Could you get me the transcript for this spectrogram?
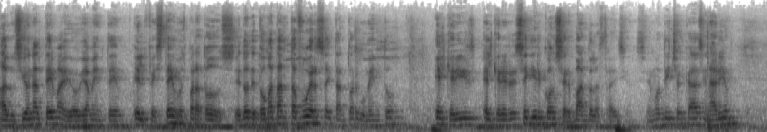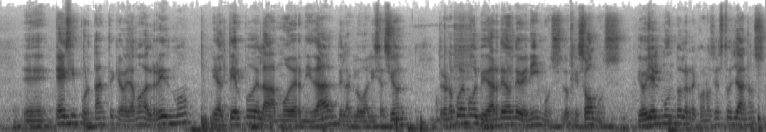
alusión al tema y obviamente el festejo es para todos, es donde toma tanta fuerza y tanto argumento el querer, el querer seguir conservando las tradiciones. Hemos dicho en cada escenario eh, es importante que vayamos al ritmo y al tiempo de la modernidad, de la globalización, pero no podemos olvidar de dónde venimos, lo que somos. Y hoy el mundo le reconoce a estos llanos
